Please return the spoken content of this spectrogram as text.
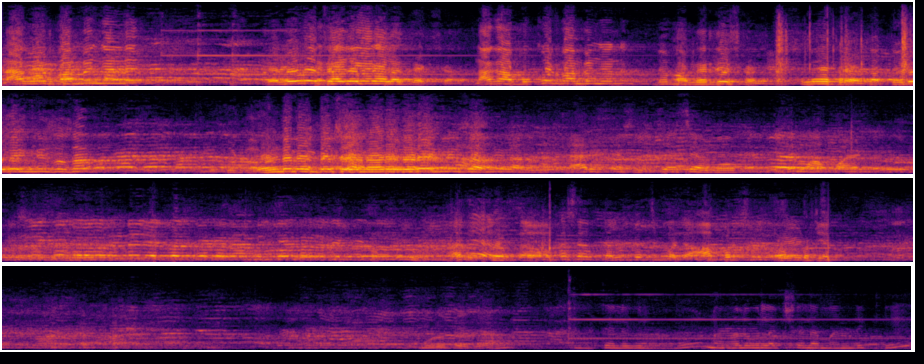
నాకు ఒకటి పంపించండి. తెలుగు చదివించాలి అధ్యక్ష. నాకు ఆ బుక్ ఒకటి పంపించండి. మీరు తీసుకోండి. Telugu English sir? రెండు పంపించారు నారాయణ గారు క్లారిఫికేషన్ ఇచ్చేసాము ఇది మా పాయింట్ అదే అవకాశాలు కల్పించబడి ఆపర్చునిటీ క్రియేట్ చేయాలి. మూడు పేజా? తెలుగులో నాలుగు లక్షల మందికి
